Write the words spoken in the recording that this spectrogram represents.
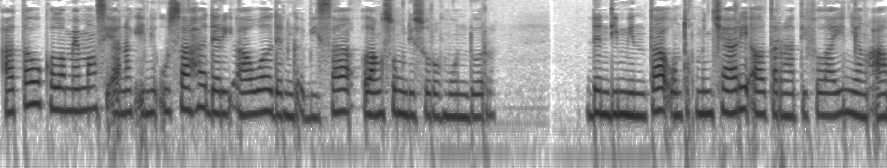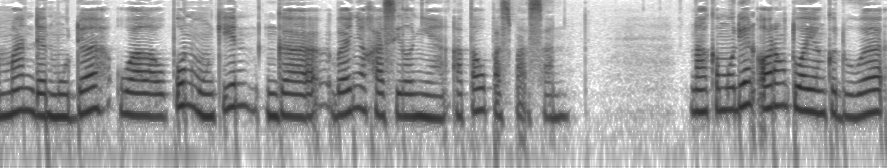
atau kalau memang si anak ini usaha dari awal dan gak bisa, langsung disuruh mundur dan diminta untuk mencari alternatif lain yang aman dan mudah walaupun mungkin nggak banyak hasilnya atau pas-pasan. Nah kemudian orang tua yang kedua,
